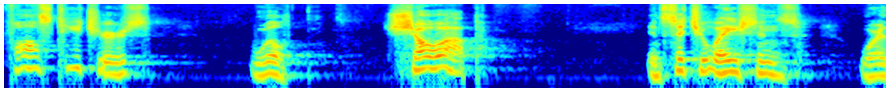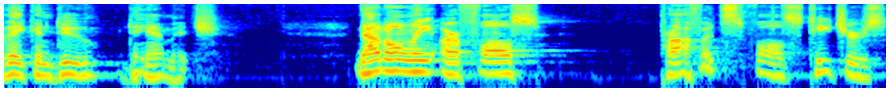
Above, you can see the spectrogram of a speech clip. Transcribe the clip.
False teachers will show up in situations where they can do damage. Not only are false prophets, false teachers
